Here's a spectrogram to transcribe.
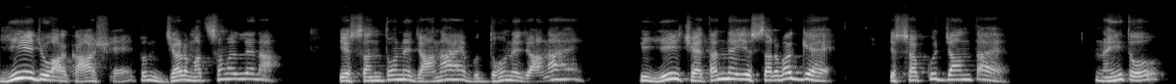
ये जो आकाश है, तुम जड़ मत समझ लेना। ये संतों ने जाना है, बुद्धों ने जाना है कि ये चैतन्य, ये सर्वज्ञ है। ये सब कुछ जानता है। नहीं तो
